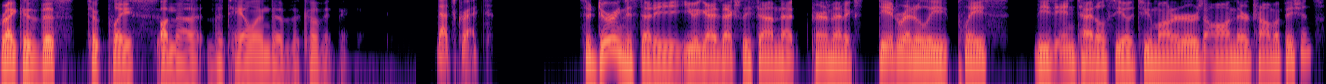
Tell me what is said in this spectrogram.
Right, because this took place on the, the tail end of the COVID pandemic. That's correct. So during the study, you guys actually found that paramedics did readily place these end tidal CO2 monitors on their trauma patients?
